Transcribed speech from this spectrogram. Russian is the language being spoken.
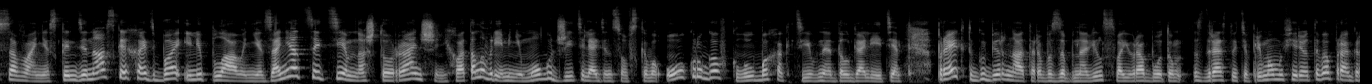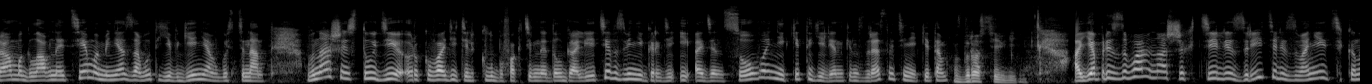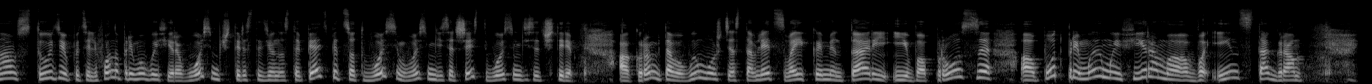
Рисование, скандинавская ходьба или плавание. Заняться тем, на что раньше не хватало времени, могут жители Одинцовского округа в клубах «Активное долголетие». Проект губернатора возобновил свою работу. Здравствуйте, в прямом эфире ОТВ программа «Главная тема». Меня зовут Евгения Августина. В нашей студии руководитель клубов «Активное долголетие» в Звенигороде и Одинцово Никита Еленкин. Здравствуйте, Никита. Здравствуйте, Евгения. А я призываю наших телезрителей звонить к нам в студию по телефону прямого эфира 8 495 508 86 84. А кроме того, вы можете оставлять свои комментарии и вопросы а, под прямым эфиром а, в Инстаграм.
